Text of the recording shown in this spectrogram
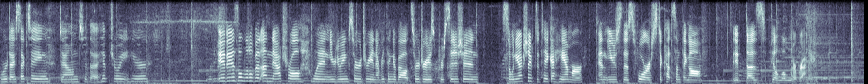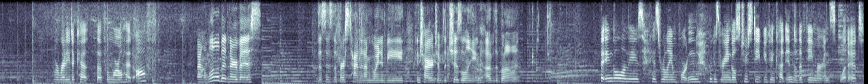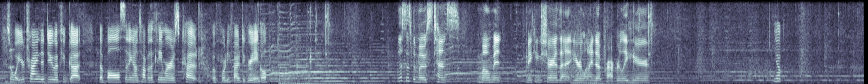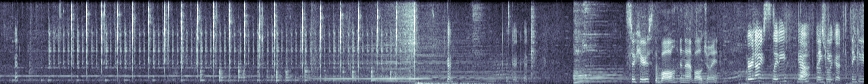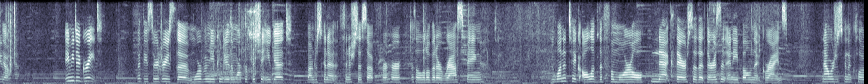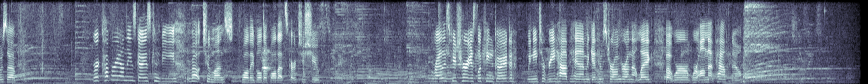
We're dissecting down to the hip joint here. It is a little bit unnatural when you're doing surgery and everything about surgery is precision. So when you actually have to take a hammer and use this force to cut something off, it does feel a little nerve-wracking. We're ready to cut the femoral head off. I'm a little bit nervous. This is the first time that I'm going to be in charge of the chiseling of the bone. The angle on these is really important because if your angle is too steep, you can cut into the femur and split it. So what you're trying to do if you've got the ball sitting on top of the femur is cut a 45 degree angle. This is the most tense moment, making sure that you're lined up properly here. Yep. Good, good. So here's the ball in that ball joint. Very nice, lady. Yeah, Well, thank really you. good. Thank you. Yeah. Amy did great. With these surgeries, the more of them you can do, the more proficient you get. I'm just gonna finish this up for her with a little bit of rasping. We want to take all of the femoral neck there so that there isn't any bone that grinds. Now we're just gonna close up. Recovery on these guys can be about two months while they build up all that scar tissue. Riley's future is looking good. We need to rehab him and get him stronger on that leg, but we're, we're on that path now.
